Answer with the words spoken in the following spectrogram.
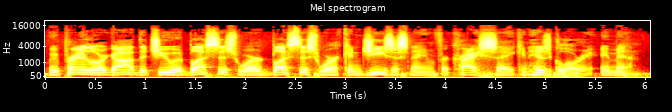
We pray, Lord God, that you would bless this word, bless this work in Jesus' name for Christ's sake and his glory. Amen.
